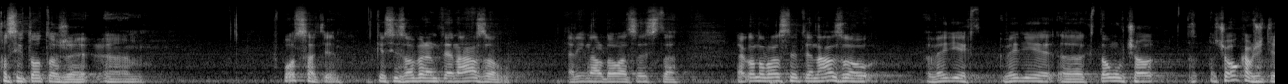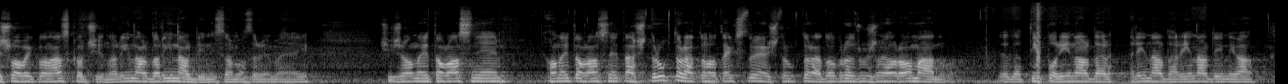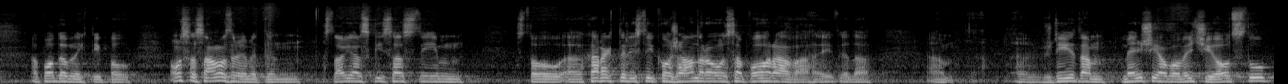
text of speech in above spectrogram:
asi toto, že um, v podstate, keď si zoberiem ten názov Rinaldová cesta, tak ono vlastne ten názov vedie, vedie uh, k tomu, čo, čo okamžite človeku naskočí. No Rinaldo Rinaldini samozrejme, hej. Čiže ono je to vlastne, ono je to vlastne tá štruktúra toho textu je štruktúra dobrodružného románu. Teda typu Rinalda, Rinalda Rinaldini a podobných typov. On sa samozrejme, ten Staviarský sa s tým, s tou e, charakteristikou žánrov sa pohráva, hej, teda vždy je tam menší alebo väčší odstup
